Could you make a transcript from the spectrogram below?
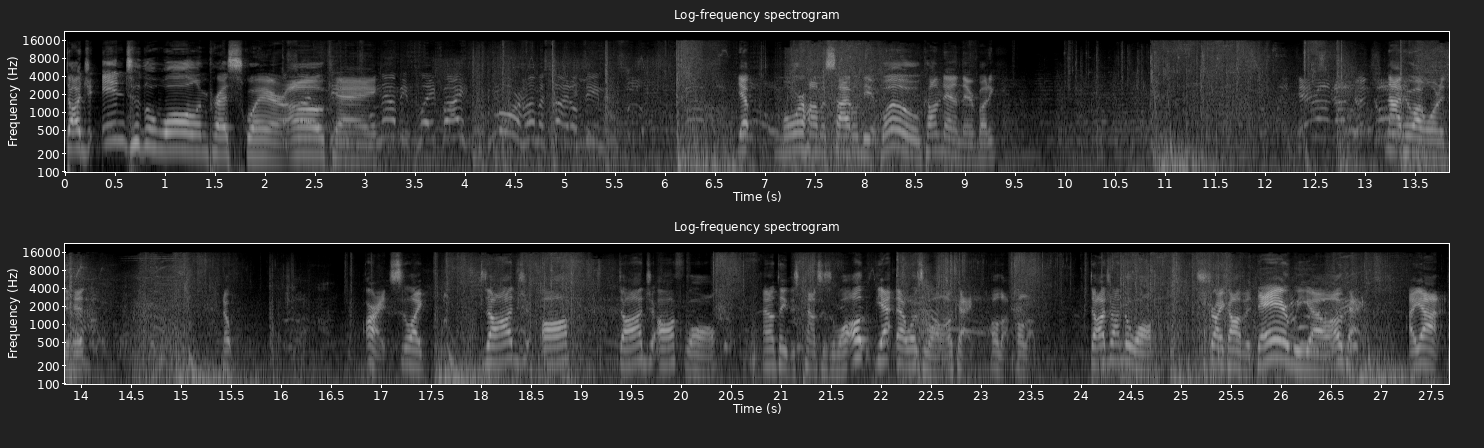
Dodge into the wall and press square. Okay. now be played by more homicidal demons. Yep, more homicidal de- Whoa, calm down there, buddy. Not who I wanted to hit. Nope. Alright, so like, dodge off, dodge off wall. I don't think this counts as a wall. Oh, yeah, that was a wall. Okay, hold up, hold up. Dodge onto wall, strike off it. There we go. Okay, I got it.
